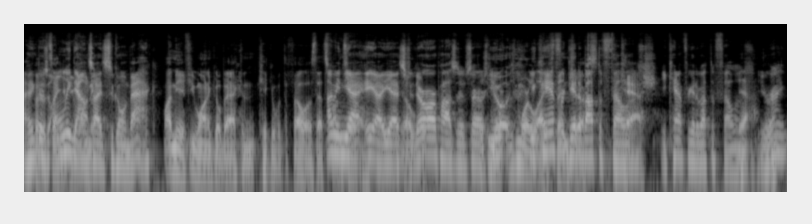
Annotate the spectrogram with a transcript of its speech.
I think But there's like only downsides to going back. Well, I mean, if you want to go back and kick it with the fellas, that's. I mean, yeah, too. yeah, yeah. It's You true. know, There are positives. There, there's you, more- there's more you can't forget about the the fellas. cash. You can't forget about the fellas. Yeah. You're right.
